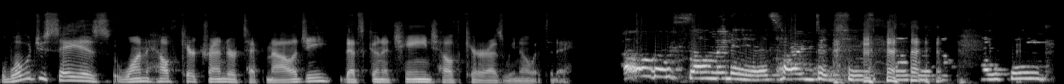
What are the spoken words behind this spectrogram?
What would you say is one healthcare trend or technology that's going to change healthcare as we know it today? Oh, there's so many. It's hard to choose. I think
